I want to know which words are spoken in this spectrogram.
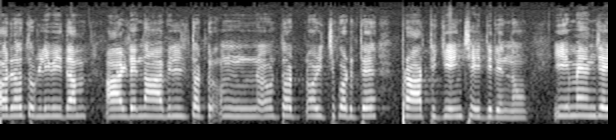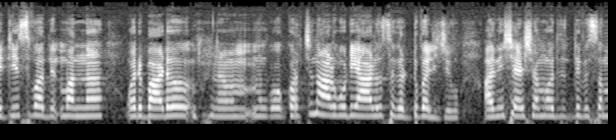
ഓരോ തുള്ളി വീതം ആളുടെ നാവിൽ തൊട്ട് ഒഴിച്ചു കൊടുത്ത് പ്രാർത്ഥിക്കുകയും ചെയ്തിരുന്നു. ഈ മെൻജൈറ്റീസ് വന്ന് ഒരുപാട് കുറച്ച് നാൾ കൂടി ആൾ സിഗരറ്റ് വലിച്ചു. അതിനുശേഷം ഒരു ദിവസം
